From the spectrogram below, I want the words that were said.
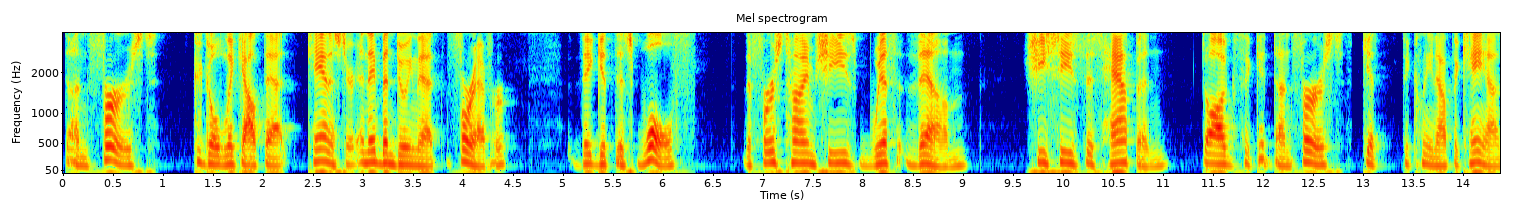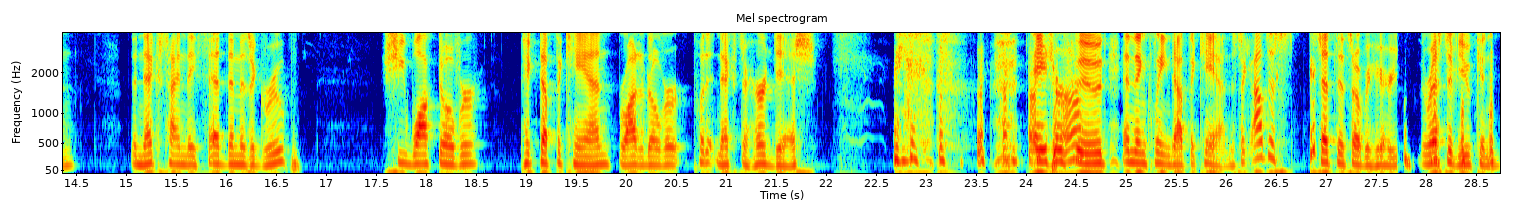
done first could go lick out that canister. And they've been doing that forever. They get this wolf. The first time she's with them, she sees this happen. Dogs that get done first get to clean out the can. The next time they fed them as a group, she walked over, picked up the can, brought it over, put it next to her dish, ate her food, and then cleaned out the can. It's like, I'll just set this over here. The rest of you can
